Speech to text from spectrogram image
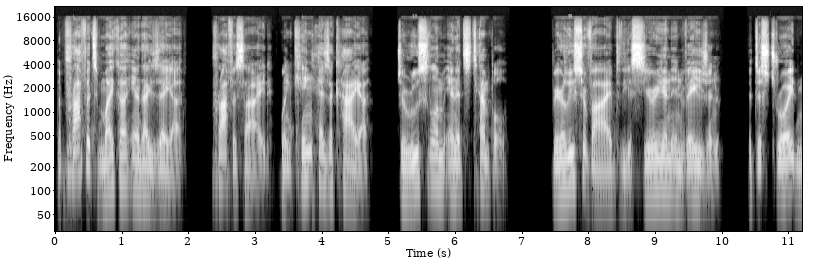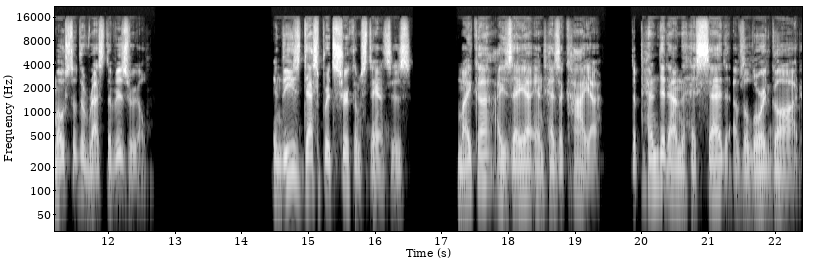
The prophets Micah and Isaiah prophesied when King Hezekiah, Jerusalem and its temple, barely survived the Assyrian invasion that destroyed most of the rest of Israel. In these desperate circumstances, Micah, Isaiah, and Hezekiah depended on the Hesed of the Lord God.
